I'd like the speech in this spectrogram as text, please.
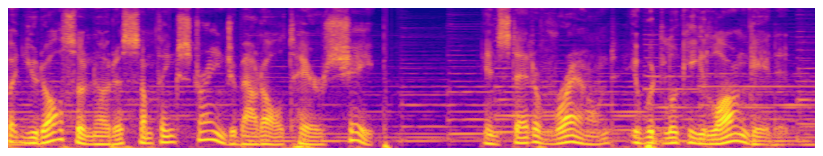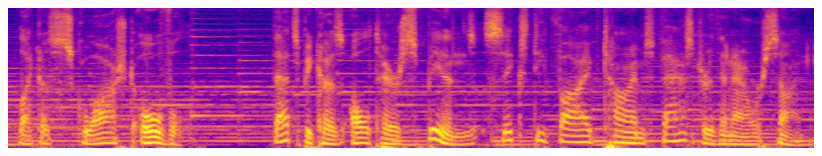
But you'd also notice something strange about Altair's shape. Instead of round, it would look elongated, like a squashed oval. That's because Altair spins 65 times faster than our Sun.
